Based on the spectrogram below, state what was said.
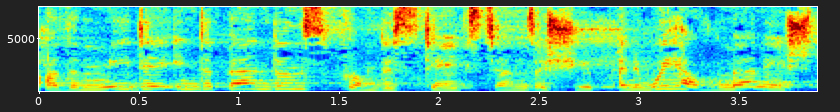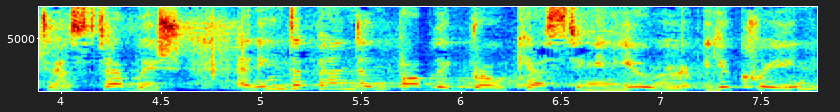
are the media independence from the state censorship. And we have managed to establish an independent public broadcasting in Euro Ukraine,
